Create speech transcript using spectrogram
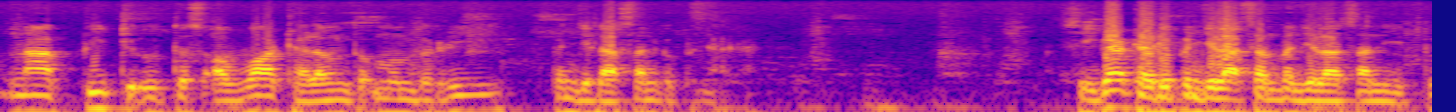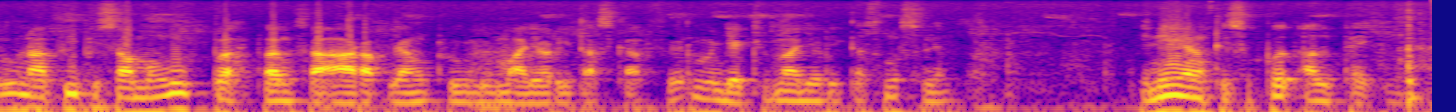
Nabi diutus Allah adalah untuk memberi penjelasan kebenaran. Sehingga dari penjelasan-penjelasan itu Nabi bisa mengubah bangsa Arab yang dulu mayoritas kafir menjadi mayoritas muslim. Ini yang disebut al-bayyinah.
